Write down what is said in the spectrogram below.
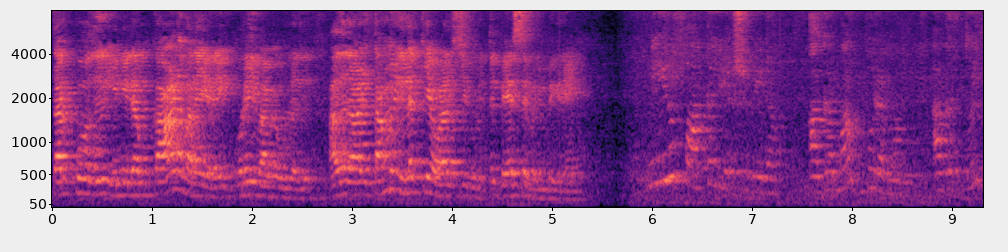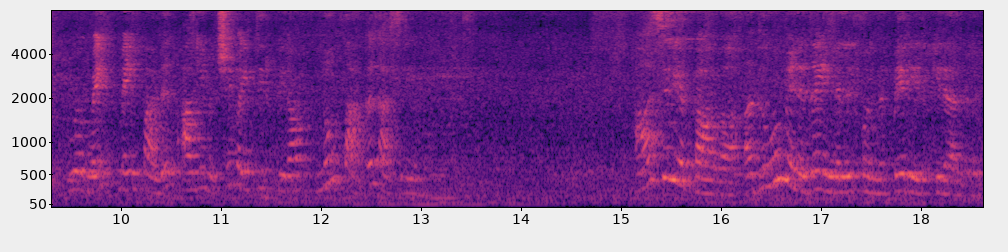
தற்போது என்னிடம் கால வரையறை குறைவாக உள்ளது. அதனால் தமிழ் இலக்கிய வளர்ச்சி குறித்து பேச விரும்புகிறேன். நீரும் பாக்கல் ஏற்றுவீராம் அகமா புறமா அகத்துள் உண்மை மெய்ப்பாடு ஆகியவற்றை வைத்திருப்பீராம். நூல் பாக்கல் ஆசிரியர். ஆசிரியர் பாவா அதுவும் எழுத எங்களில் கொஞ்சம் பேர் இருக்கிறார்கள்.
